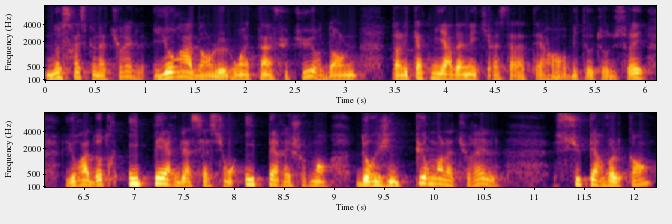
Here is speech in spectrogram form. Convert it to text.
Ne serait-ce que naturel. Il y aura dans le lointain futur, dans, les 4 milliards d'années qui restent à la Terre à orbiter autour du Soleil, il y aura d'autres hyper-glaciations, hyper-réchauffements d'origine purement naturelle, super-volcans,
